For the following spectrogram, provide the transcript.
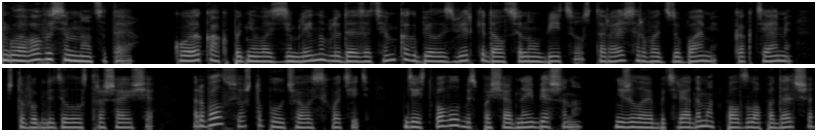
Глава 18. Кое-как поднялась с земли, наблюдая за тем, как белый зверь кидался на убийцу, стараясь рвать зубами, когтями, что выглядело устрашающе. Рвал все, что получалось схватить. Действовал беспощадно и бешено. Не желая быть рядом, отползла подальше,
